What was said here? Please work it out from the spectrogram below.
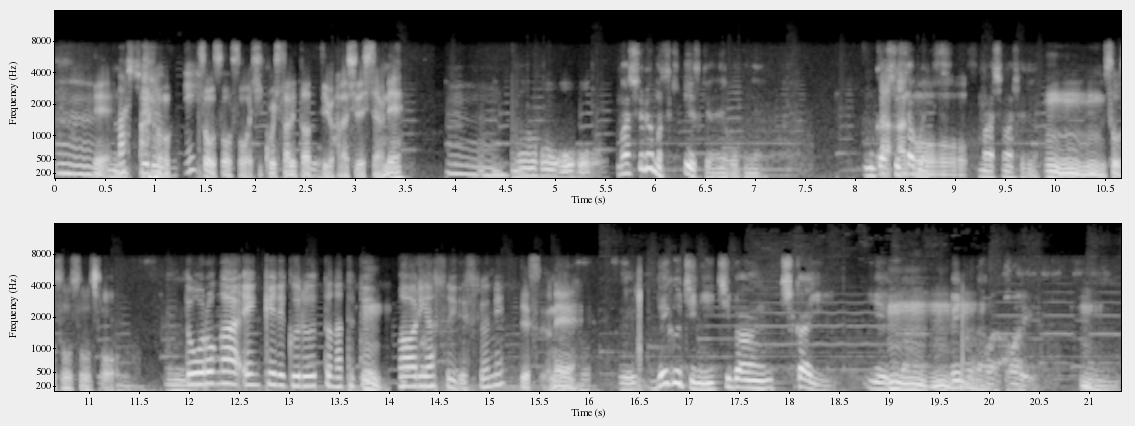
うんねマッシュルームね。そうそうそう引っ越しされたっていう話でしたよね。うんほうほうほうほうマッシュルーム好きですけどね、僕ね。昔ああ多分の回しましたけど。うんうんうんそうそうそうそううん道路が円形でぐるっとなっててうん回りやすいですよね。ですよね。で出口に一番近い家が便利な、はいはい。ううんん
